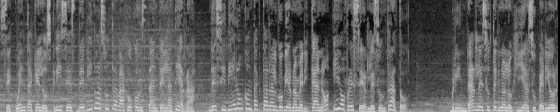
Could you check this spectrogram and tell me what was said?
Se cuenta que los grises, debido a su trabajo constante en la Tierra, decidieron contactar al gobierno americano y ofrecerles un trato. Brindarles su tecnología superior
